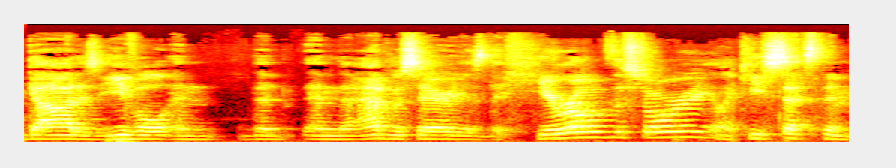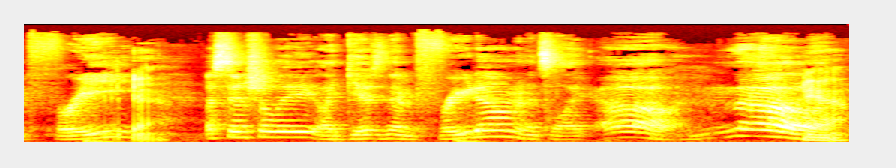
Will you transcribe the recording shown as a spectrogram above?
God as evil and the and the adversary is the hero of the story. Like he sets them free yeah. essentially like gives them freedom and it's like oh no Yeah.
